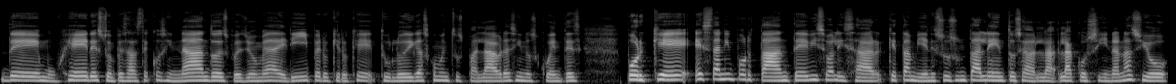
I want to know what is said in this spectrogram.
de mujeres, tú empezaste cocinando, después yo me adherí, pero quiero que tú lo digas como en tus palabras y nos cuentes por qué es tan importante visualizar que también eso es un talento, o sea, la, cocina nació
